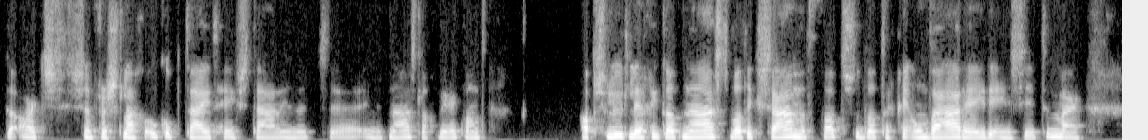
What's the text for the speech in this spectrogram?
de arts zijn verslag ook op tijd heeft staan in het, in het naslagwerk. Want absoluut leg ik dat naast wat ik samenvat, zodat er geen onwaarheden in zitten. Maar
